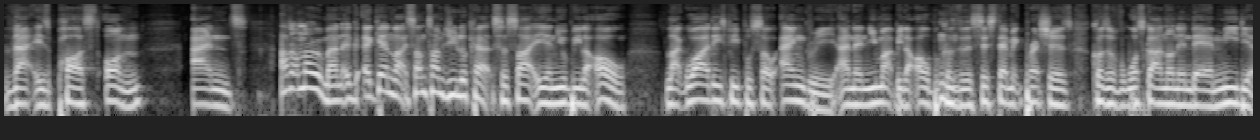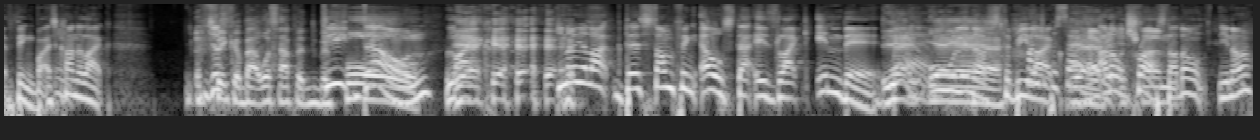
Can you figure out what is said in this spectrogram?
that is passed on. And I don't know, man. Again, like sometimes you look at society and you'll be like, oh, like why are these people so angry? And then you might be like, oh, because of the systemic pressures, because of what's going on in their immediate thing. But it's Mm. kind of like. Just Think about what's happened deep before. down, like yeah, yeah. you know, you're like, there's something else that is like in there, Yeah, all yeah, in yeah. us to be like, 100%. I don't It's, trust, um, I don't, you know,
